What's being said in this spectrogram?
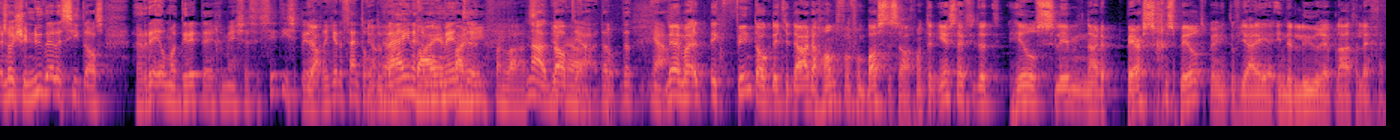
Zoals je nu wel eens ziet als Real Madrid tegen Manchester City speelt. Ja. Weet je, dat zijn toch Ja. de Ja, weinige Bayern, momenten. Paris van laatst. Nou, dat Ja. ja. dat, dat, ja. Nee, maar het- ik vind ook dat je daar de hand van Van Basten zag. Want ten eerste heeft hij dat heel slim naar de pers gespeeld. Ik weet niet of jij je in de luren hebt laten leggen.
